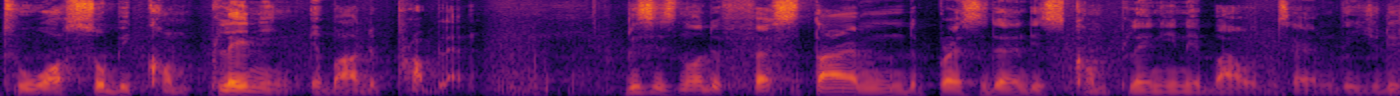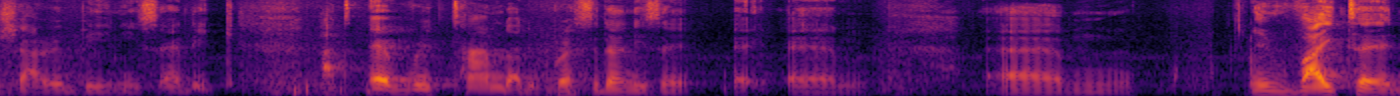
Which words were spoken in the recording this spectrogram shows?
to also be complaining about the problem. This is not the first time the president is complaining about um, the judiciary being his headache. At every time that the president is a, a, um, um, invited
